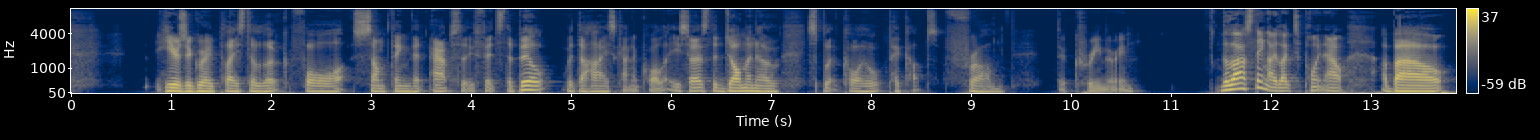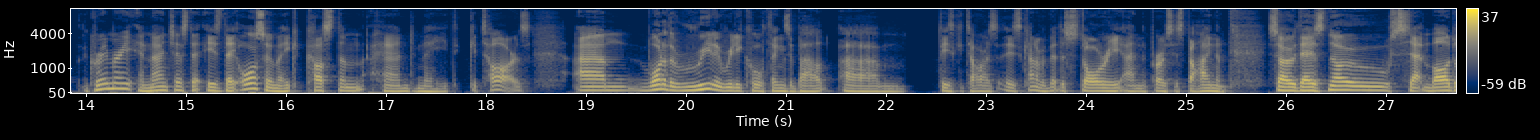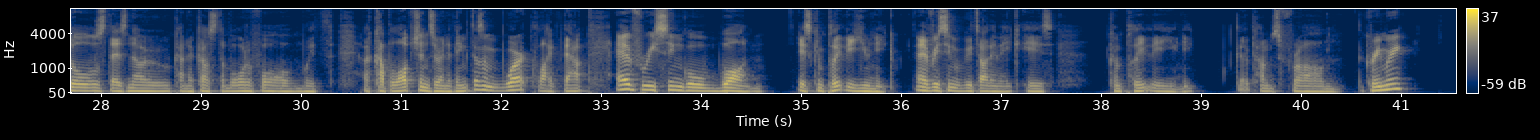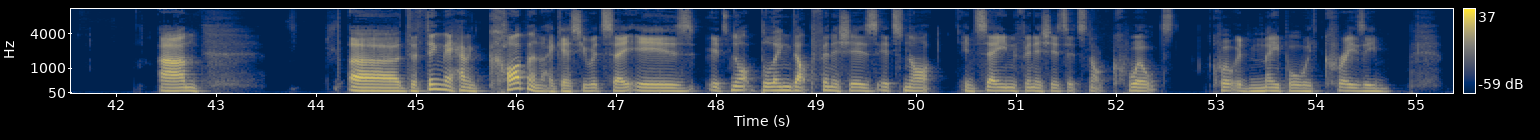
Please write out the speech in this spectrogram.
here's a great place to look for something that absolutely fits the bill with the highest kind of quality. So that's the Domino split coil pickups from the Creamery. The last thing I'd like to point out about the Creamery in Manchester is they also make custom handmade guitars. Um, one of the really, really cool things about um, these guitars is kind of a bit the story and the process behind them. So there's no set models, there's no kind of custom order form with a couple options or anything. It doesn't work like that. Every single one is completely unique. Every single guitar they make is completely unique. That comes from the creamery. Um, uh, the thing they have in common, I guess you would say, is it's not blinged up finishes. It's not insane finishes. It's not quilt quilted maple with crazy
